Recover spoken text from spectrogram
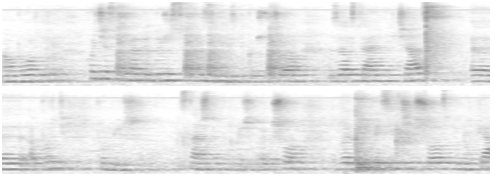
аборту. Хочу сказати дуже сумну звістку, що за останній час е, абортів побільшало, значно побільшало. Якщо в 2006, 2005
